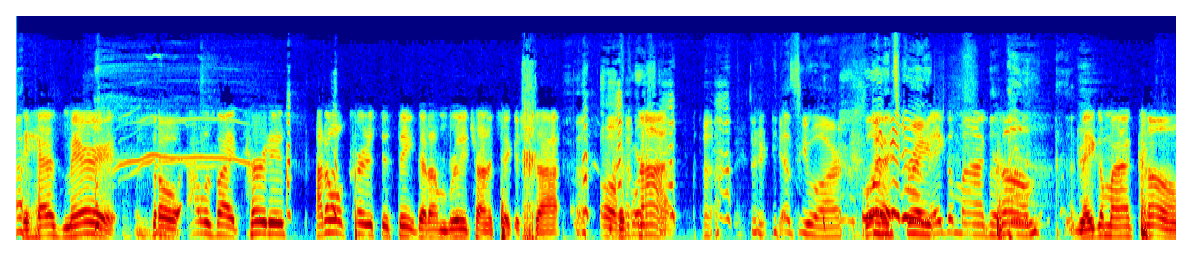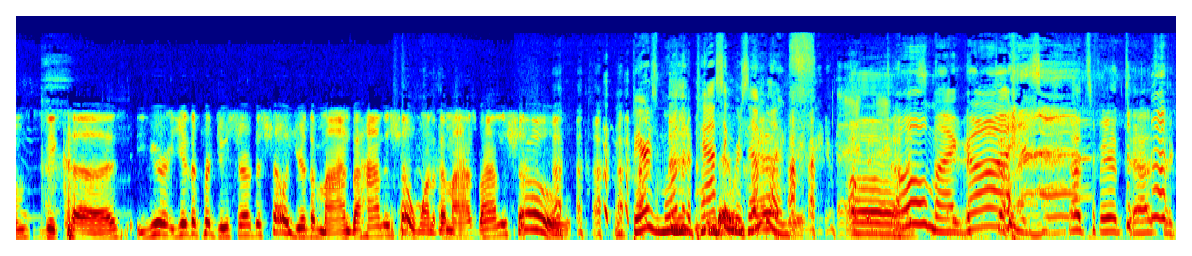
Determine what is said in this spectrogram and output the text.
it has merit. So I was like, Curtis, I don't want Curtis to think that I'm really trying to take a shot. Oh, of It's course not. yes, you are. But and it's great. Megamind comes. Megamind comes because you're you're the producer of the show. You're the mind behind the show. One of the minds behind the show. It bears more than a passing resemblance. Oh, oh my God. That's fantastic.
